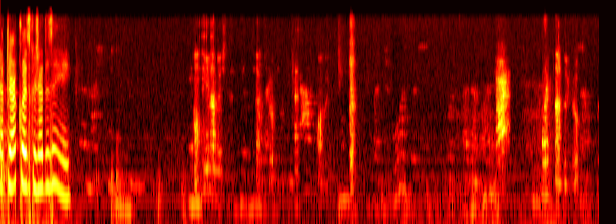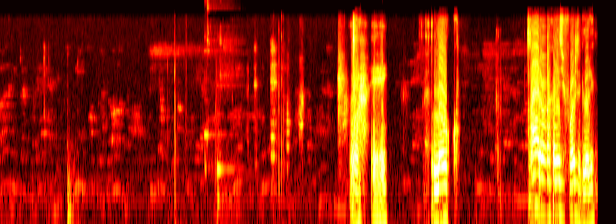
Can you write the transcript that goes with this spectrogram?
Essa é a pior coisa que eu já desenhei. Ah, errei. Louco. Ah, era uma camisa de força aquilo ali.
